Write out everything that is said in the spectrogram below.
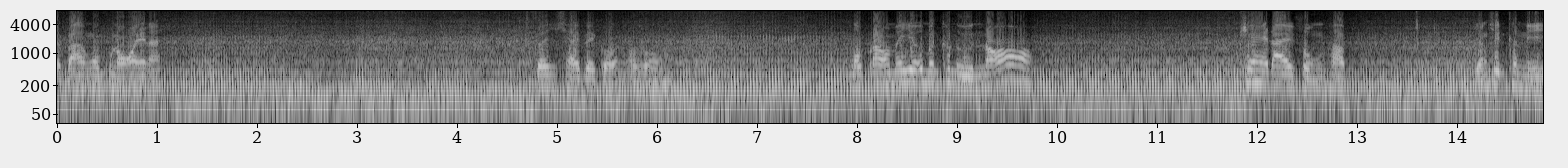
แต่บว่างบน้อยนะก็ใช้ไปก่อนครับผมงบเราไม่เยอะเหมือนคนอื่นเนาะแค่ได้ฟงครับ อย่างเช่นคันนี้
